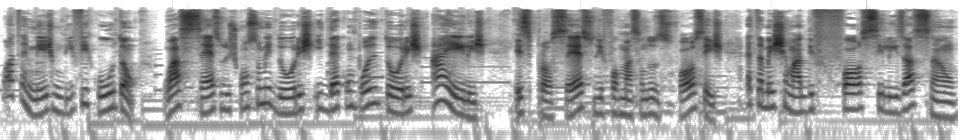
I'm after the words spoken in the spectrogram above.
ou até mesmo dificultam o acesso dos consumidores e decompositores a eles. Esse processo de formação dos fósseis é também chamado de fossilização.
